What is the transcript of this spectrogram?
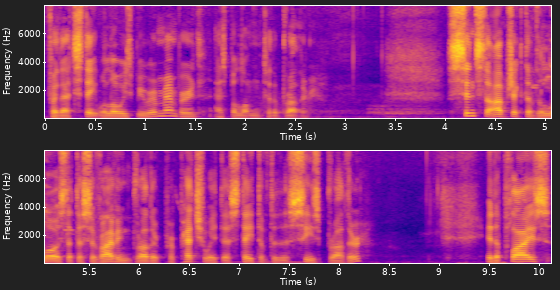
For that state will always be remembered as belonging to the brother. Since the object of the law is that the surviving brother perpetuate the estate of the deceased brother, it applies,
